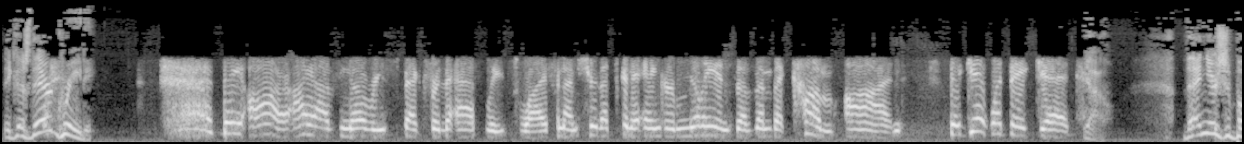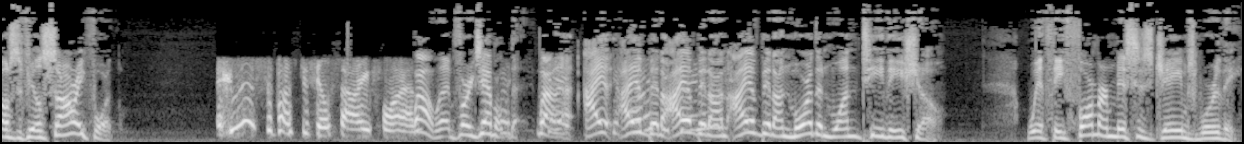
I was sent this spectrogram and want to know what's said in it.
Because they're greedy. They are. I have no respect for the athlete's wife, and I'm sure that's going to anger millions of them, but come on. They get what they get. Yeah. Then you're supposed to feel sorry for them. Who is supposed to feel sorry for them? Well, uh, for example, well, I I have been I have been on I have been on more than one TV show with the former Mrs. James Worthy.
